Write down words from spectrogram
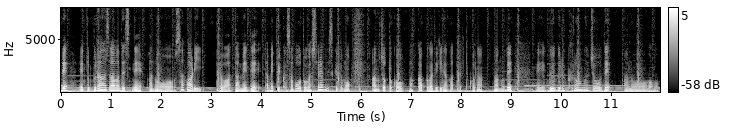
で、えっと、ブラウザーはですね、あの、サファリではダメで、ダメというかサポートがしてるんですけども、あのちょっとこうバックアップができなかったりとかななので、えー、Google Chrome 上で、あの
